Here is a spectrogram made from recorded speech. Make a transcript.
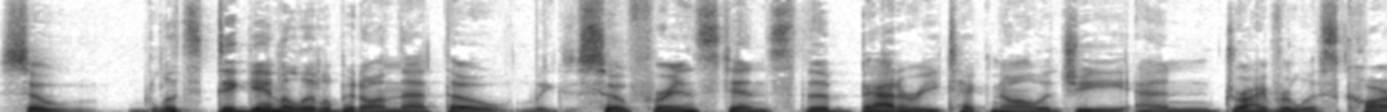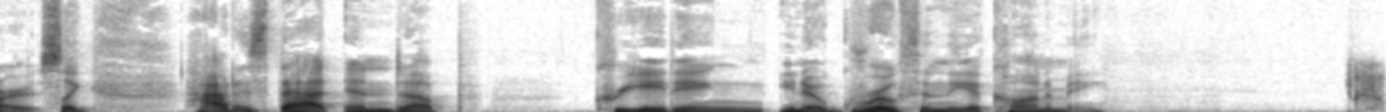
So let's dig in a little bit on that, though. So, for instance, the battery technology and driverless cars. Like, how does that end up creating, you know, growth in the economy?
